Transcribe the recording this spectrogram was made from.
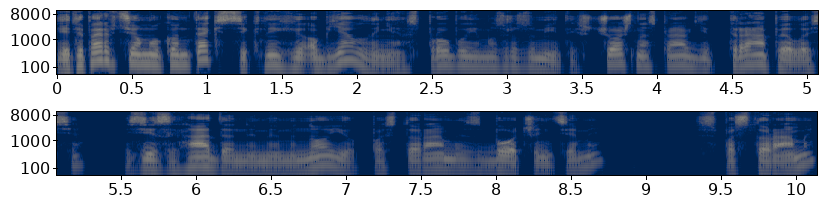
І тепер в цьому контексті книги об'явлення спробуємо зрозуміти, що ж насправді трапилося зі згаданими мною пасторами-збочинцями, з пасторами,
